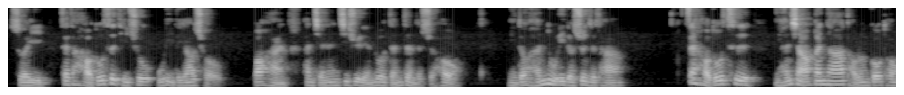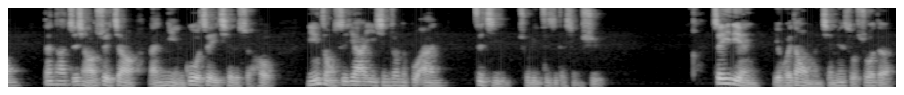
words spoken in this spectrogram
所以在他好多次提出无理的要求。包含和前任继续联络等等的时候，你都很努力的顺着他。在好多次你很想要跟他讨论沟通，但他只想要睡觉来碾过这一切的时候，你总是压抑心中的不安，自己处理自己的情绪。这一点也回到我们前面所说的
